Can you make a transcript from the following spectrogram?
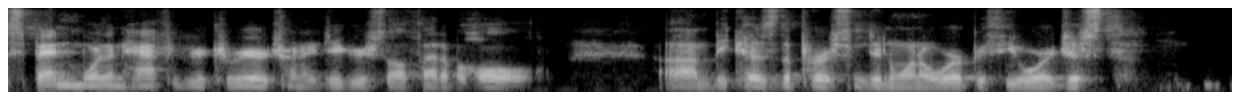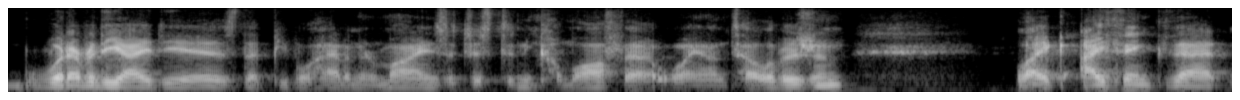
spend more than half of your career trying to dig yourself out of a hole um, because the person didn't want to work with you or just whatever the idea is that people had in their minds that just didn't come off that way on television. Like I think that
